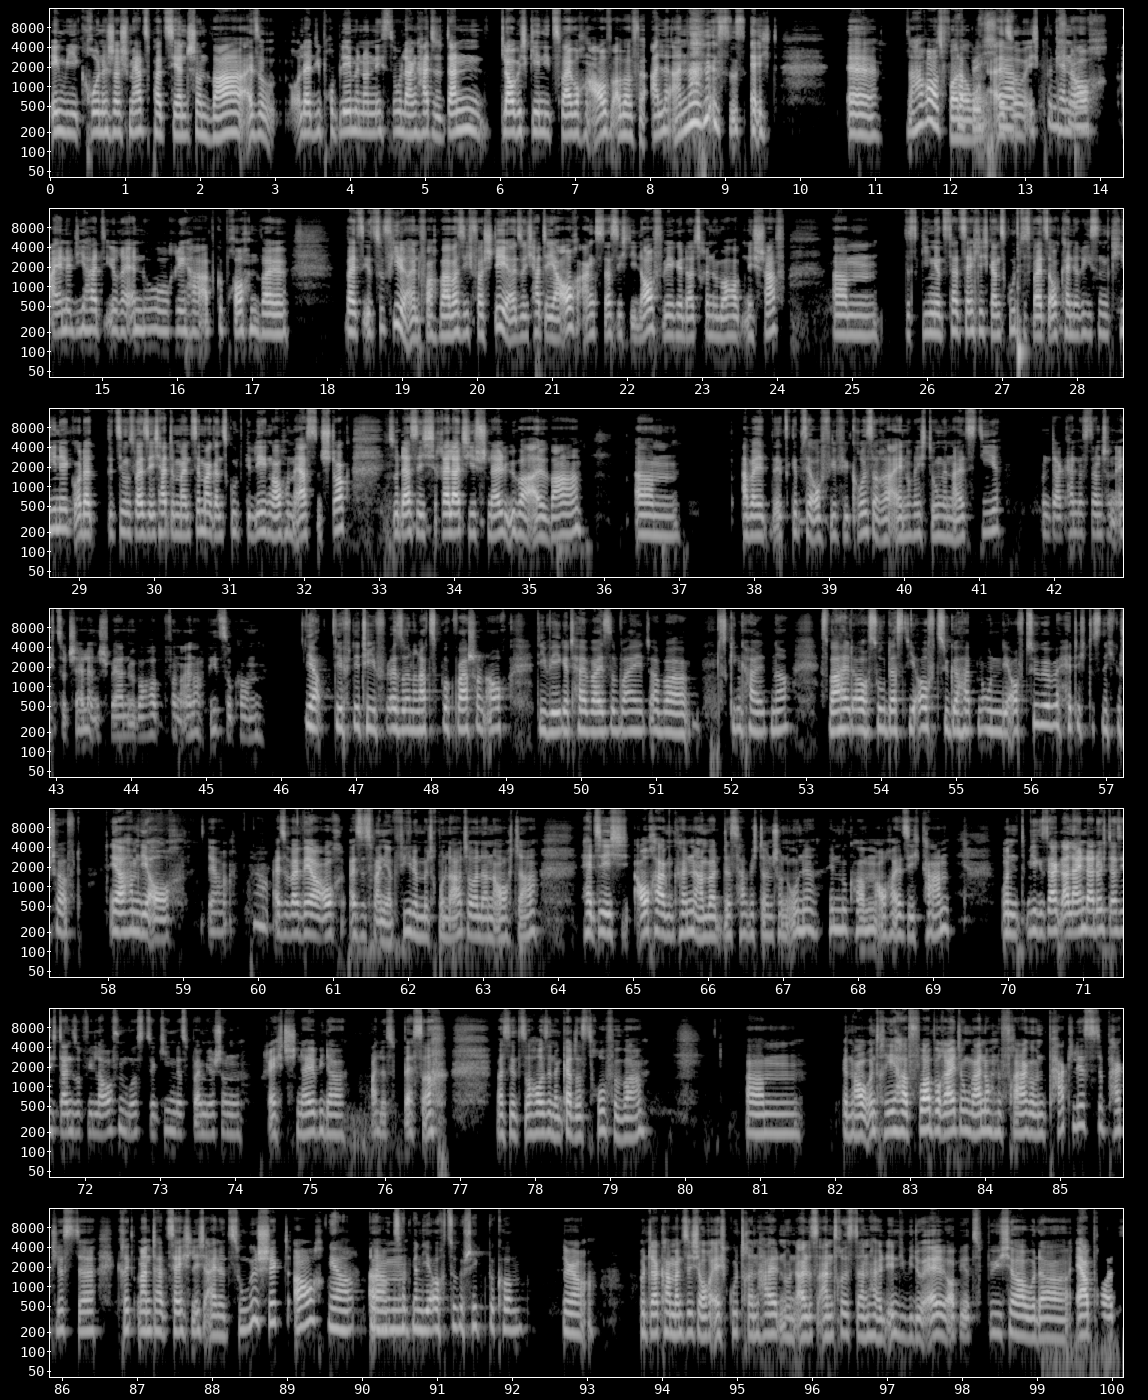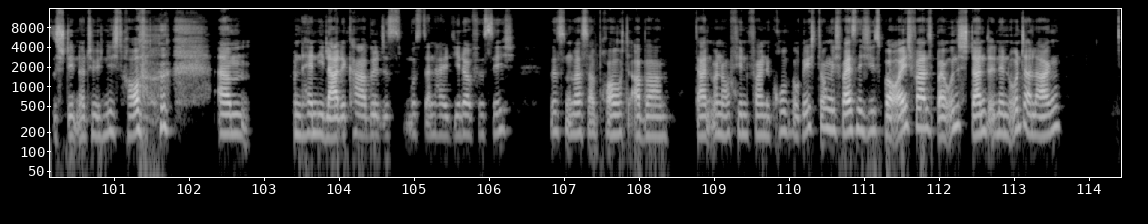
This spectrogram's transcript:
irgendwie chronischer Schmerzpatient schon war, also oder die Probleme noch nicht so lang hatte, dann glaube ich, gehen die 2 Wochen auf, aber für alle anderen ist es echt, äh, 'ne Habe Herausforderung. ich, Also, ja, ich kenne auch eine, die hat ihre Endo-Reha abgebrochen, weil weil es ihr zu viel einfach war, was ich verstehe. Also, ich hatte ja auch Angst, dass ich die Laufwege da drin überhaupt nicht schaffe. Ähm, das ging jetzt tatsächlich ganz gut. Das war jetzt auch keine Riesenklinik oder beziehungsweise ich hatte mein Zimmer ganz gut gelegen, auch im ersten Stock, sodass ich relativ schnell überall war. Ähm, aber jetzt gibt es ja auch viel, viel größere Einrichtungen als die. Und da kann es dann schon echt zur Challenge werden, überhaupt von A nach B zu kommen. Ja, definitiv. Also in Ratzeburg war schon auch die Wege teilweise weit, aber es ging halt, ne? Es war halt auch so, dass die Aufzüge hatten. Ohne die Aufzüge hätte ich das nicht geschafft. Ja, haben die auch. Ja. Ja. Also, weil wir ja auch, also es waren ja viele mit Rollator dann auch da. Hätte ich auch haben können, aber das habe ich dann schon ohne hinbekommen, auch als ich kam. Und wie gesagt, allein dadurch, dass ich dann so viel laufen musste, ging das bei mir schon recht schnell wieder alles besser, was jetzt zu Hause eine Katastrophe war. Ähm, genau, und Reha-Vorbereitung war noch eine Frage und Packliste. Packliste kriegt man tatsächlich eine zugeschickt auch. Ja, bei uns Ähm, hat man die auch zugeschickt bekommen. ja. Und da kann man sich auch echt gut dran halten und alles andere ist dann halt individuell, ob jetzt Bücher oder AirPods, das steht natürlich nicht drauf. Ähm, und Handy-Ladekabel, das muss dann halt jeder für sich wissen, was er braucht. Aber da hat man auf jeden Fall eine grobe Richtung. Ich weiß nicht, wie es bei euch war. Bei uns stand in den Unterlagen,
